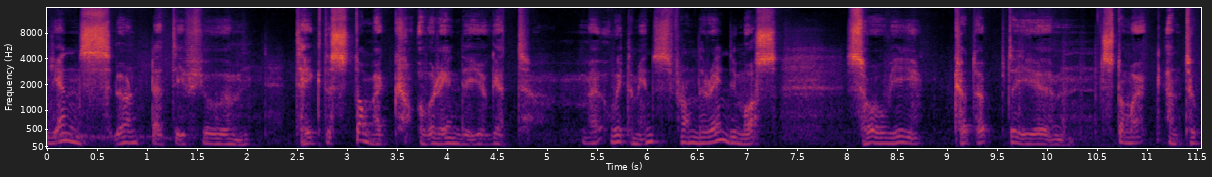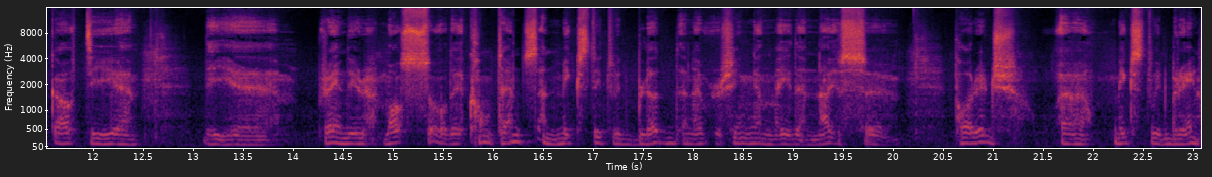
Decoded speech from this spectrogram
Jens learned that if you um, take the stomach of a reindeer, you get uh, vitamins from the reindeer moss. So we cut up the um, stomach and took out the uh, the uh, reindeer moss or the contents and mixed it with blood and everything and made a nice uh, porridge uh, mixed with brain.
